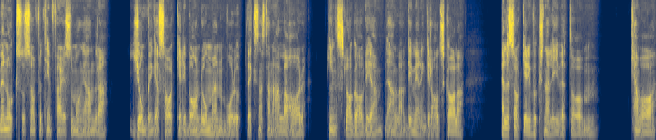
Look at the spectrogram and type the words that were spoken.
men också som för Tim Ferriss och många andra, jobbiga saker i barndomen, vår uppväxt, nästan alla har inslag av det. Det, handlar, det är mer en gradskala. Eller saker i vuxna livet och mm, kan vara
